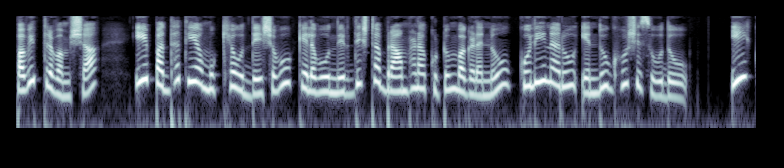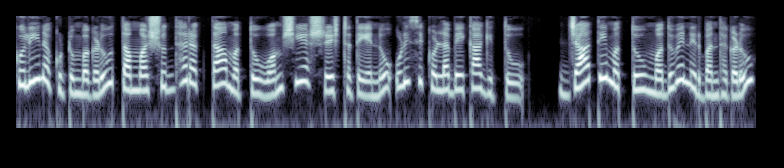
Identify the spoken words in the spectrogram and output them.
ಪವಿತ್ರ ವಂಶ ಈ ಪದ್ಧತಿಯ ಮುಖ್ಯ ಉದ್ದೇಶವು ಕೆಲವು ನಿರ್ದಿಷ್ಟ ಬ್ರಾಹ್ಮಣ ಕುಟುಂಬಗಳನ್ನು ಕುಲೀನರು ಎಂದು ಘೋಷಿಸುವುದು. ಈ ಕುಲೀನ ಕುಟುಂಬಗಳು ತಮ್ಮ ಶುದ್ಧ ರಕ್ತ ಮತ್ತು ವಂಶೀಯ ಶ್ರೇಷ್ಠತೆಯನ್ನು ಉಳಿಸಿಕೊಳ್ಳಬೇಕಾಗಿತ್ತು. ಜಾತಿ ಮತ್ತು ಮದುವೆ ನಿರ್ಬಂಧಗಳು,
